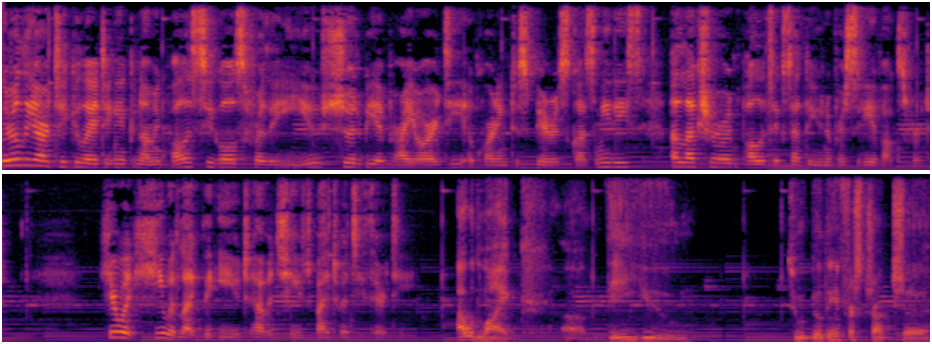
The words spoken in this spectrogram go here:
Clearly articulating economic policy goals for the EU should be a priority, according to Spyros Kosmidis, a lecturer in politics at the University of Oxford. Hear what he would like the EU to have achieved by 2030. I would like um, the EU to build infrastructure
